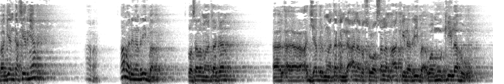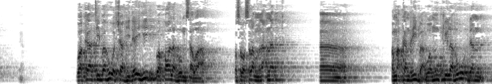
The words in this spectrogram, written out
Bagian kasirnya haram. Sama dengan riba. Rasulullah SAW mengatakan Jabir mengatakan la ana Rasulullah SAW akila riba wa mukilahu wa katibahu wa syahidaihi wa qalahum sawa. Rasulullah SAW melaknat uh, pemakan riba wa mukilahu dan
